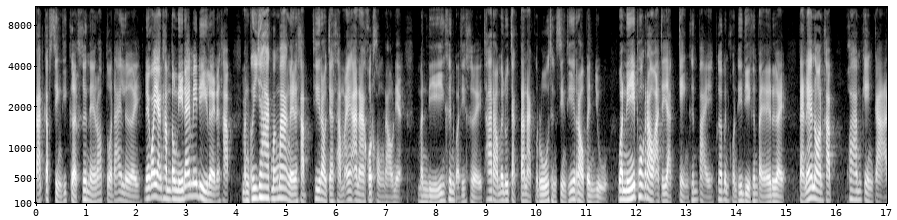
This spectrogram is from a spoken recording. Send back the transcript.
กัสกับสิ่งที่เกิดขึ้นในรอบตัวได้เลย เรียกว่ายังทำตรงนี้ได้ไม่ดีเลยนะครับ มันก็ยากมากๆเลยนะครับ ที่เราจะทำให้อนาคตของเราเนี่ยมันดียิ่งขึ้นกว่าที่เคย ถ้าเราไม่รู้จักตระหนักรู้ถึงสิ่งที่เราเป็นอยู่ วันนี้พวกเราอาจจะอยากเก่งขึ้นไป เพื่อเป็นคนที่ดีขึ้นไปเรื่อยๆ แต่แน่นอนครับ ความเก่งกาจ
